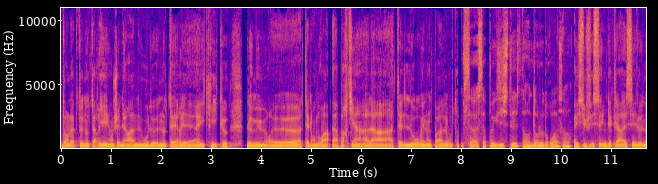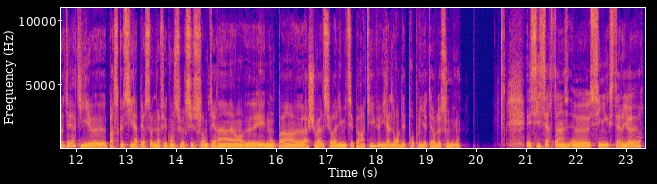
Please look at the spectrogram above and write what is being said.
dans l'acte notarié en général, où le notaire a écrit que le mur euh, à tel endroit appartient à, la, à tel lot et non pas à l'autre. Ça, ça peut exister dans, dans le droit, ça? C'est une déclaration, c'est le notaire qui, euh, parce que si la personne l'a fait construire sur son terrain hein, euh, et non pas à cheval sur la limite séparative, il a le droit d'être propriétaire de son mur. Et si certains euh, signes extérieurs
